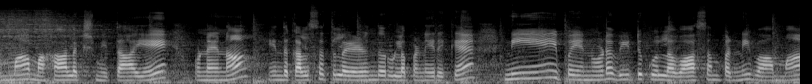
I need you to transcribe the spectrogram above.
அம்மா மகாலட்சுமி தாயே உன்னை நான் இந்த கலசத்தில் எழுந்தருள பண்ணியிருக்கேன். நீயே இப்போ என்னோட வீட்டுக்குள்ளே வாசம் பண்ணி வாம்மா.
